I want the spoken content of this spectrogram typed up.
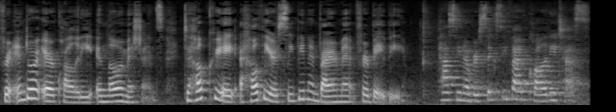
for indoor air quality and low emissions to help create a healthier sleeping environment for baby. Passing over 65 quality tests,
